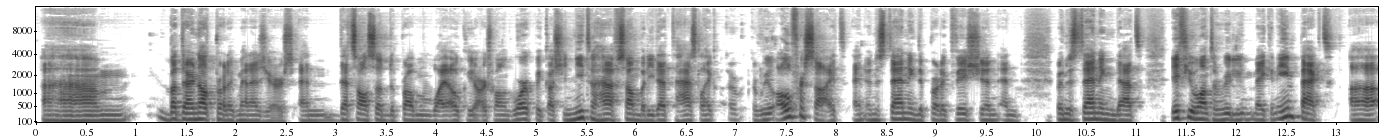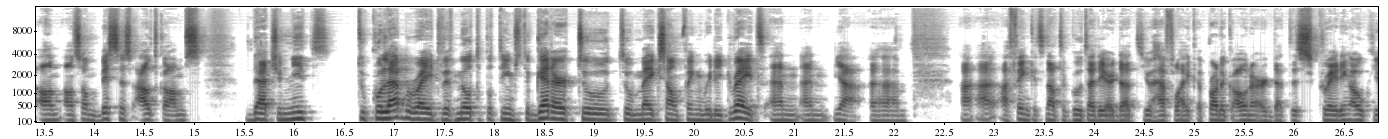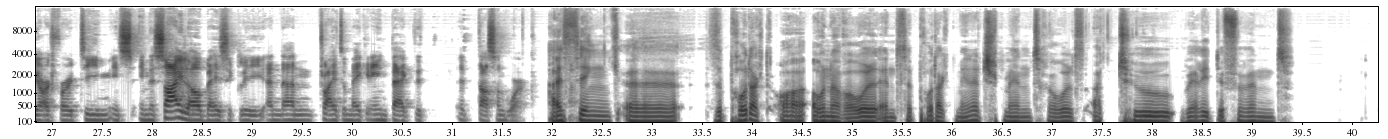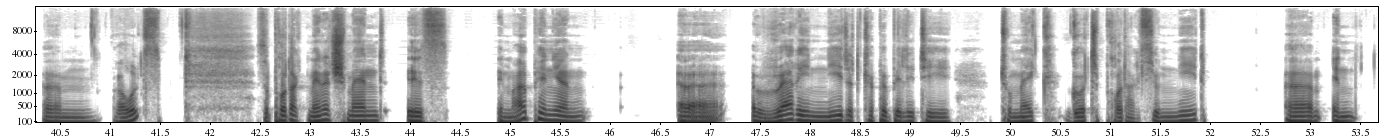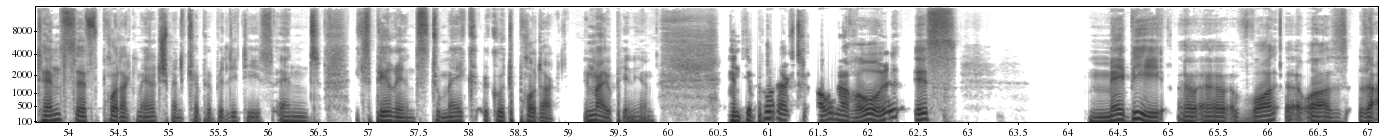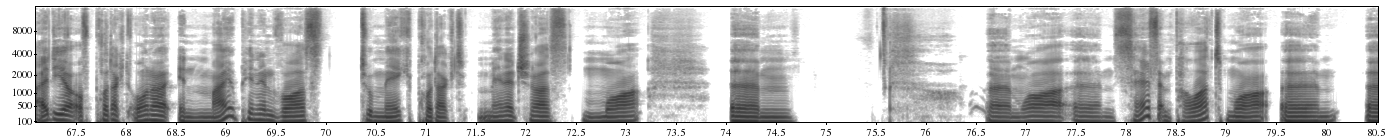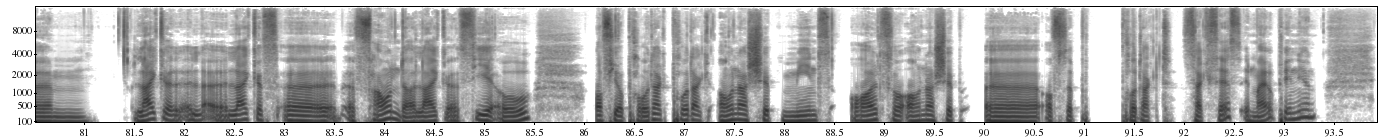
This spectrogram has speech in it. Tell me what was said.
Um, but they're not product managers and that's also the problem why okrs won't work because you need to have somebody that has like a, a, real oversight and understanding the product vision and understanding that if you want to really make an impact uh, on, on some business outcomes that you need to collaborate with multiple teams together to to make something really great and and yeah um, I, I, think it's not a good idea that you have like a product owner that is creating OKRs for a team in, in a silo basically, and then try to make an impact. It, it doesn't work. I think uh, the product owner role and the product management roles are two very different um, roles. The product management is, in my opinion, a very needed capability to make good products. You need um, intensive product management capabilities and experience to make a good product in my opinion. And the product owner role is maybe uh, uh, was, uh, or the idea of product owner, in my opinion, was to make product managers more um, uh, more um, self-empowered, more um, um like a like a, uh, a, founder, like a CEO, of your product. Product ownership means also ownership uh, of the product success, in my opinion.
